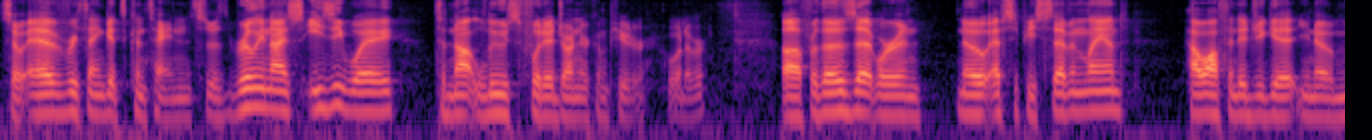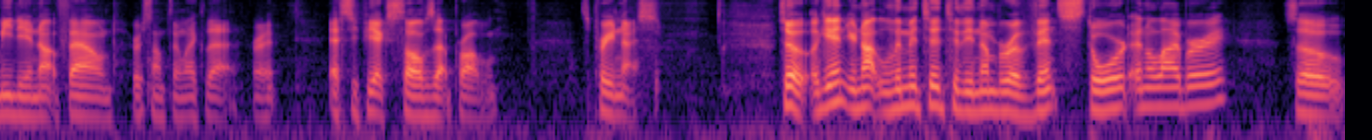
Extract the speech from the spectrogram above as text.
so everything gets contained. It's a really nice, easy way to not lose footage on your computer or whatever. Uh, for those that were in no FCP7 land, how often did you get, you know, media not found or something like that, right? FCPX solves that problem. It's pretty nice. So again, you're not limited to the number of events stored in a library. So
